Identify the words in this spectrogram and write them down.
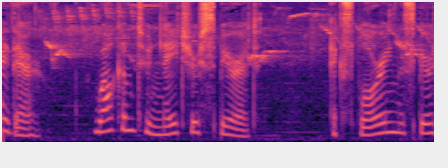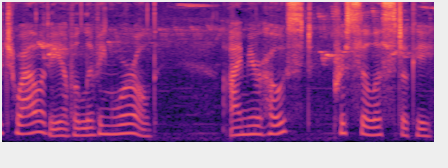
Hi there. Welcome to Nature Spirit, exploring the spirituality of a living world. I'm your host, Priscilla Stuckey.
